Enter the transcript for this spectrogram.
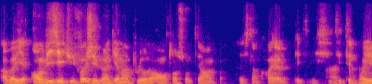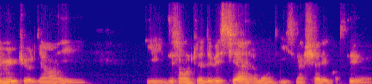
Ah bah, En visite, une fois, j'ai vu un gamin pleurer en rentrant sur le terrain. C'était incroyable. Il était ah. tellement ému que le gamin, il, il descend dans le tunnel des vestiaires, il remonte, il se met à chialer. C'était. Euh,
